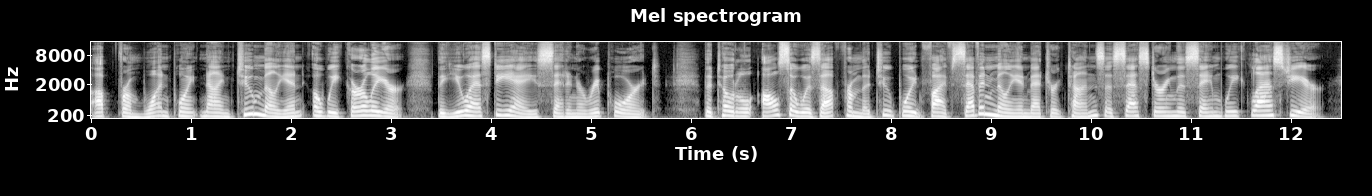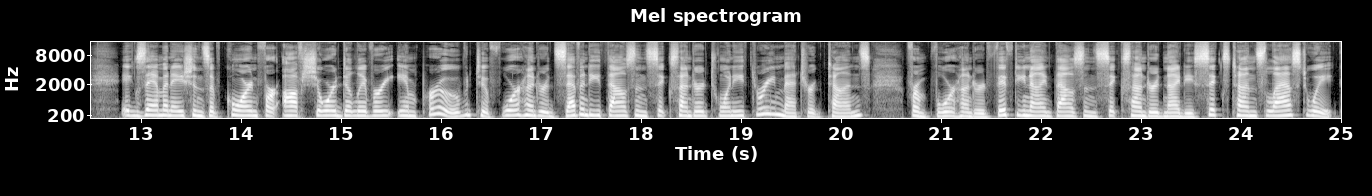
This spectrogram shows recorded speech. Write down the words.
up from 1.92 million a week earlier, the USDA said in a report. The total also was up from the 2.57 million metric tons assessed during the same week last year. Examinations of corn for offshore delivery improved to 470,623 metric tons from 459,696 tons last week,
